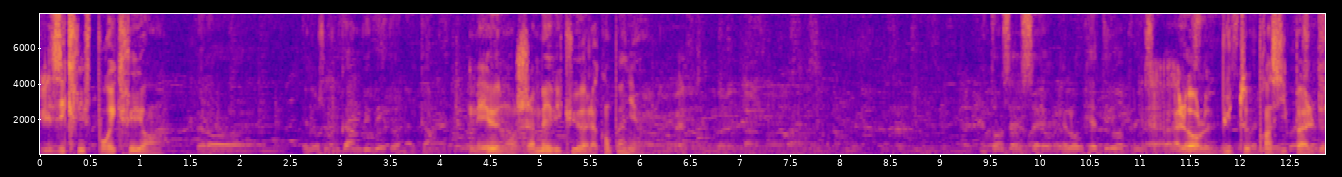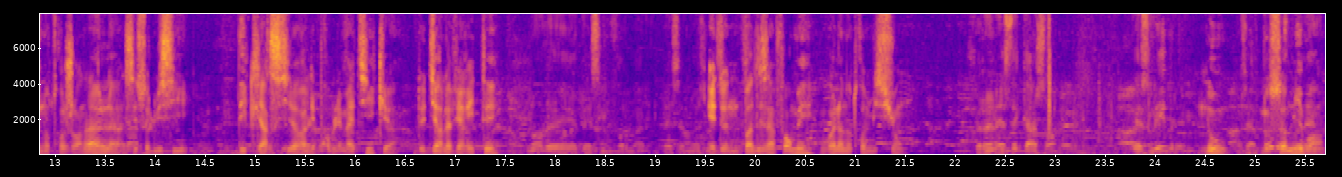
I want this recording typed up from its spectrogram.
Ils écrivent pour écrire. Mais eux n'ont jamais vécu à la campagne. Eh, principal Alors le but principal de notre journal, c'est celui-ci. D'éclaircir les problématiques, de dire la vérité et de ne pas désinformer. Voilà notre mission. Pero en este caso es libre. Nous, O sea, nous sommes libres.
